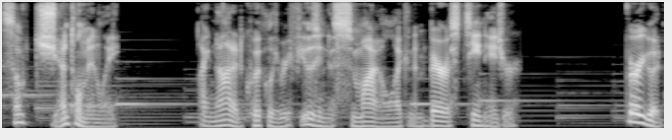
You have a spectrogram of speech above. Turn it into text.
so gentlemanly. I nodded quickly, refusing to smile like an embarrassed teenager. Very good.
